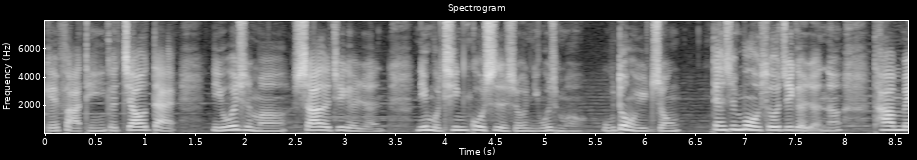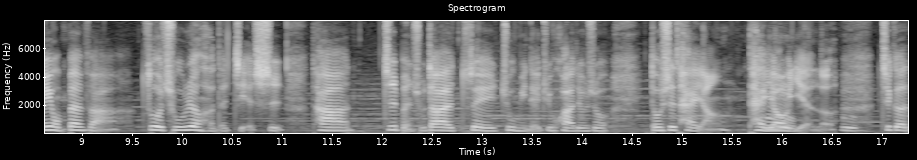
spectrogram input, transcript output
给法庭一个交代：你为什么杀了这个人？你母亲过世的时候，你为什么无动于衷？但是莫梭这个人呢，他没有办法做出任何的解释。他这本书大概最著名的一句话就是说：“都是太阳太耀眼了，嗯嗯、这个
